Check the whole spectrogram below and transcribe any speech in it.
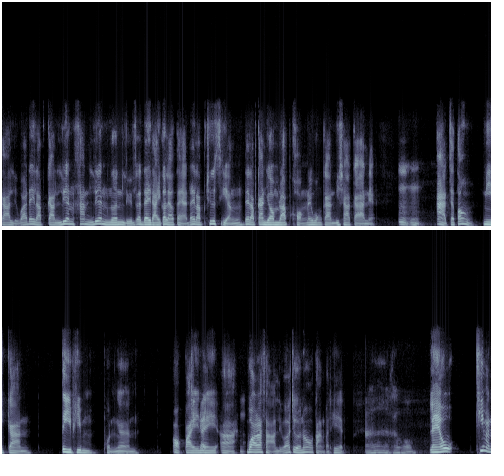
การหรือว่าได้รับการเลื่อนขั้นเลื่อนเงิน หรือใด ๆ ก็แล้วแต่ได้รับชื่อเสียง ได้รับการยอมรับของในวงการวิชาการเนี่ย อืมอืมอาจจะต้องมีการตีพิมพ์ผลงาน ออกไปในอ่าวารสารหรือว่า journal ต่างประเทศอ่าครับผม แล้วที่มัน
